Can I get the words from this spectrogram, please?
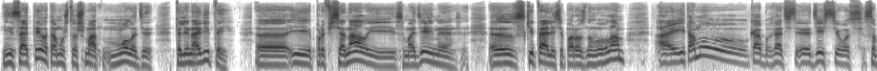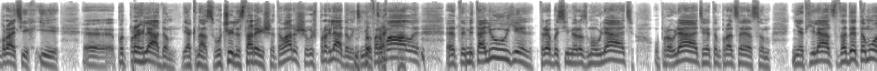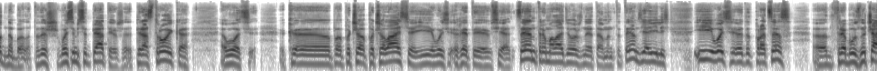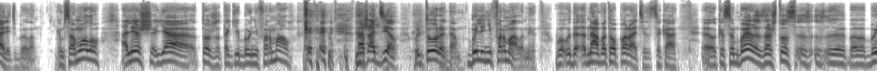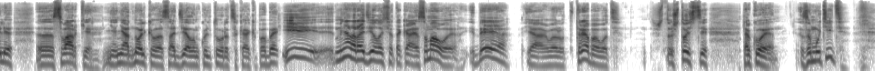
ініцыятыва таму што шмат моладзі таленавітай і прафесіяналы і самадзейныя скіталіся па розным вуглам А і таму каб дзесьці сабраць іх і э, под праглядам як нас вучылі старэйшыя таварышы вы ж праглядваеце нефармалы это металюгі трэба з імі размаўляць управляць гэтым працэсам не адхіляцца тады это модна было. Тады ж 85 ж перастройка вось пачалася і вось гэтыя все цэнтры маладзёжныя там нтм з'явілись і вось этот працэс э, трэба ўзначаліць было. Комсомолу. Але ж я тоже такі быў нефармал наш отдел культуры там были неформалами нават у апарате цк ксмб за что были сварки. Не неаднолькава с отделом культуры цк кпб. И меня народилася такая самого ідэя я говорю трэба вот что штосьці такое замутить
